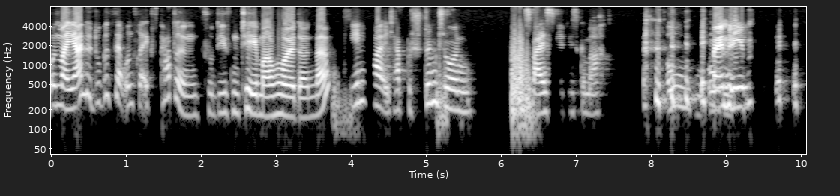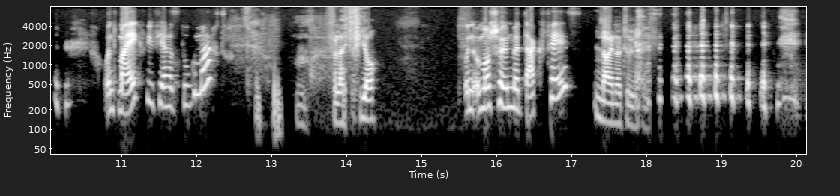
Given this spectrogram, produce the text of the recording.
Und Marianne, du bist ja unsere Expertin zu diesem Thema heute, ne? Auf jeden Fall, ich habe bestimmt schon zwei Selfies gemacht Oh, in meinem Leben. Und Mike, wie viel hast du gemacht? Hm, vielleicht vier. Und immer schön mit Duckface? Nein, natürlich nicht.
